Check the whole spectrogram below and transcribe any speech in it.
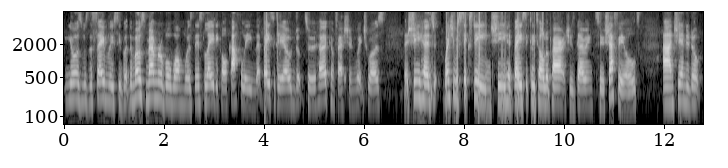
yours was the same lucy but the most memorable one was this lady called kathleen that basically owned up to her confession which was that she had when she was 16 she had basically told her parents she was going to sheffield and she ended up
